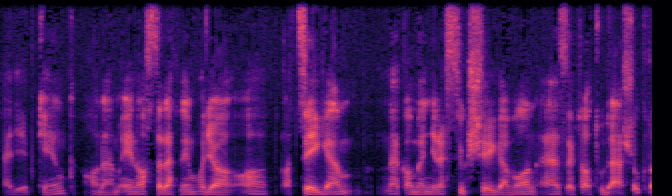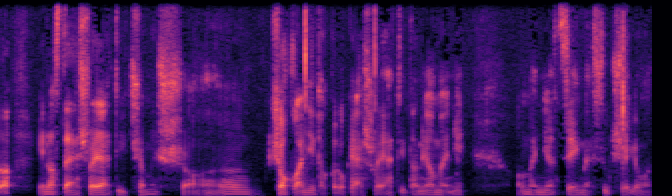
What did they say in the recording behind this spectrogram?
egyébként, hanem én azt szeretném, hogy a, a, a cégemnek amennyire szüksége van ezekre a tudásokra, én azt elsajátítsam, és a, csak annyit akarok elsajátítani, amennyi, amennyi a cégnek szüksége van.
